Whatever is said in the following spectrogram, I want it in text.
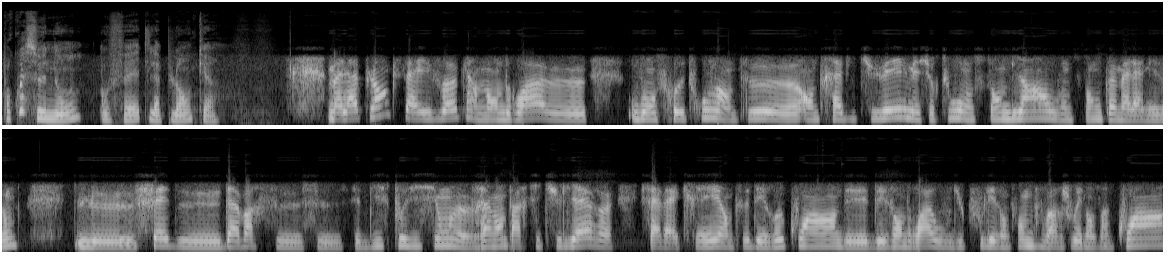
Pourquoi ce nom, au fait, la planque? Bah, la planque, ça évoque un endroit euh, où on se retrouve un peu euh, entre habitués, mais surtout on se sent bien, où on se sent comme à la maison. Le fait d'avoir ce, ce, cette disposition euh, vraiment particulière, ça va créer un peu des recoins, des endroits où du coup les enfants vont pouvoir jouer dans un coin,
